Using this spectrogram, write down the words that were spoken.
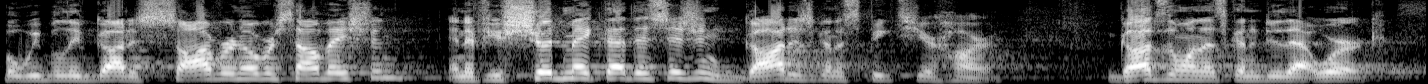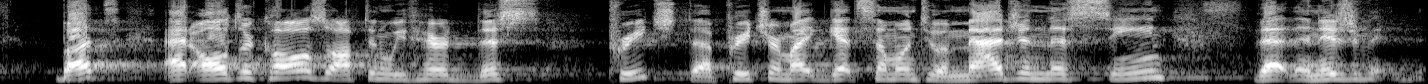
but we believe God is sovereign over salvation. And if you should make that decision, God is going to speak to your heart. God's the one that's going to do that work. But at altar calls, often we've heard this preached. The preacher might get someone to imagine this scene, that an,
